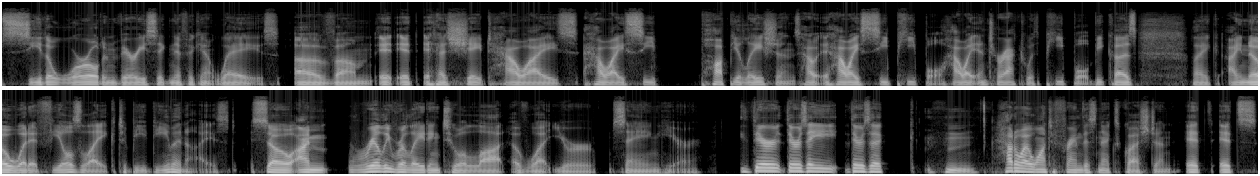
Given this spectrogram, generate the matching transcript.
see the world in very significant ways of um it, it it has shaped how I how I see populations, how how I see people, how I interact with people because like I know what it feels like to be demonized. So I'm really relating to a lot of what you're saying here. There there's a there's a hmm how do I want to frame this next question? It it's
